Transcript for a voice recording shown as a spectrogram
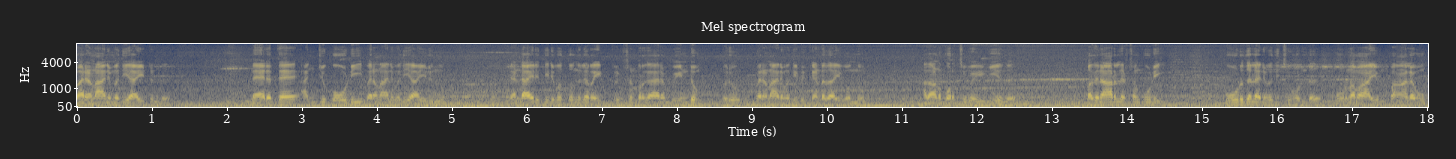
ഭരണാനുമതി ആയിട്ടുണ്ട് നേരത്തെ അഞ്ച് കോടി ഭരണാനുമതി ആയിരുന്നു രണ്ടായിരത്തി ഇരുപത്തൊന്നിലെ റേറ്റ് പ്രകാരം വീണ്ടും ഒരു ഭരണാനുമതി എടുക്കേണ്ടതായി വന്നു. അതാണ് കുറച്ച് വൈകിയത്. പതിനാറ് ലക്ഷം കൂടി കൂടുതൽ അനുവദിച്ചുകൊണ്ട് പൂർണമായും പാലവും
